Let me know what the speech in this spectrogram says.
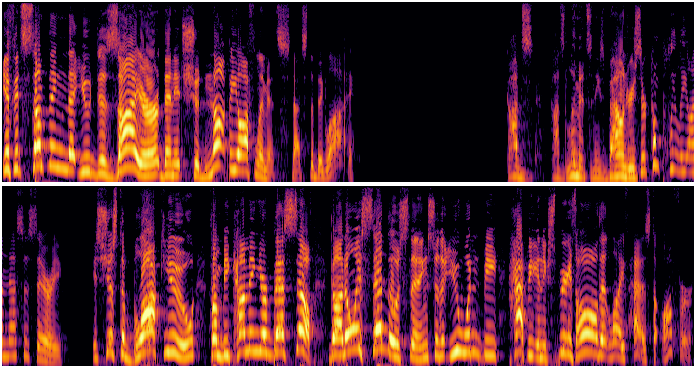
if it's something that you desire, then it should not be off limits. That's the big lie. God's, God's limits and these boundaries, they're completely unnecessary. It's just to block you from becoming your best self. God only said those things so that you wouldn't be happy and experience all that life has to offer.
